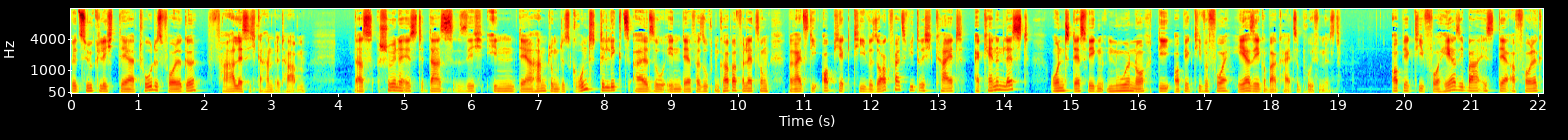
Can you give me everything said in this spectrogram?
bezüglich der Todesfolge fahrlässig gehandelt haben. Das Schöne ist, dass sich in der Handlung des Grunddelikts, also in der versuchten Körperverletzung, bereits die objektive Sorgfaltswidrigkeit erkennen lässt und deswegen nur noch die objektive Vorhersehbarkeit zu prüfen ist. Objektiv vorhersehbar ist der Erfolg,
